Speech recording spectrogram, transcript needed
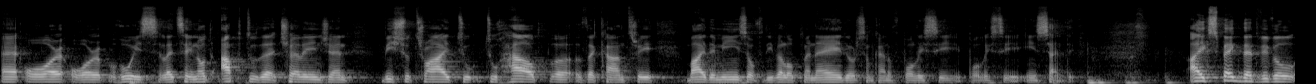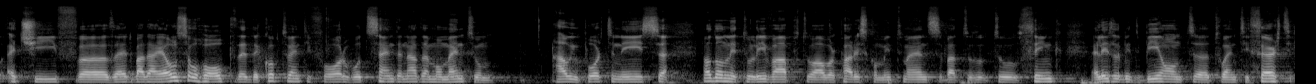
uh, or, or who is, let's say, not up to the challenge, and we should try to, to help uh, the country by the means of development aid or some kind of policy, policy incentive. I expect that we will achieve uh, that, but I also hope that the COP24 would send another momentum how important it is not only to live up to our Paris commitments, but to, to think a little bit beyond uh, 2030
